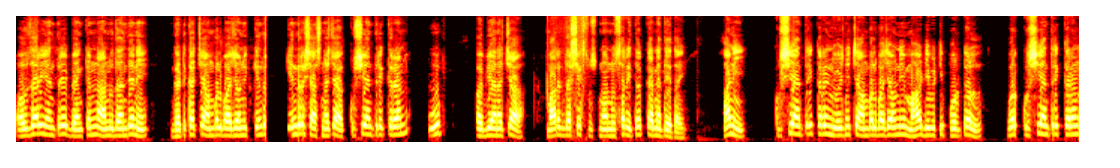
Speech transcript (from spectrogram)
अवजारे यंत्रे बँकांना अनुदान देणे घटकाची अंमलबजावणी केंद्र केंद्र शासनाच्या कृषी यांत्रिकरण उप अभियानाच्या मार्गदर्शक सूचनानुसार इथं करण्यात येत आहे. आणि कृषी यांत्रिकीकरण योजनेच्या अंमलबजावणी महा डी टी पोर्टल वर कृषी यांत्रिकीकरण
